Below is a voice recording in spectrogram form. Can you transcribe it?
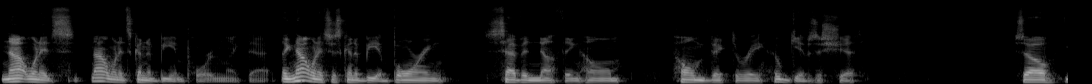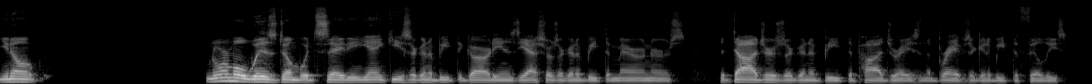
not when it's not when it's going to be important like that. Like not when it's just going to be a boring seven nothing home home victory. Who gives a shit? So you know, normal wisdom would say the Yankees are going to beat the Guardians, the Astros are going to beat the Mariners, the Dodgers are going to beat the Padres, and the Braves are going to beat the Phillies.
